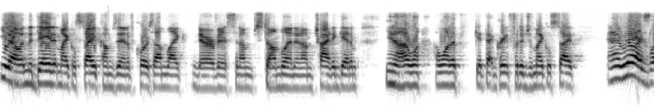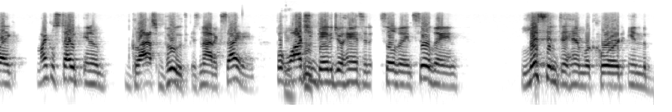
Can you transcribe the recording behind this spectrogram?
you know, in the day that Michael Stipe comes in, of course, I'm like nervous and I'm stumbling and I'm trying to get him. You know, I want, I want to get that great footage of Michael Stipe, and I realize like Michael Stipe in a glass booth is not exciting, but Yeah. watching David Johansen and Sylvain Sylvain listen to him record in the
